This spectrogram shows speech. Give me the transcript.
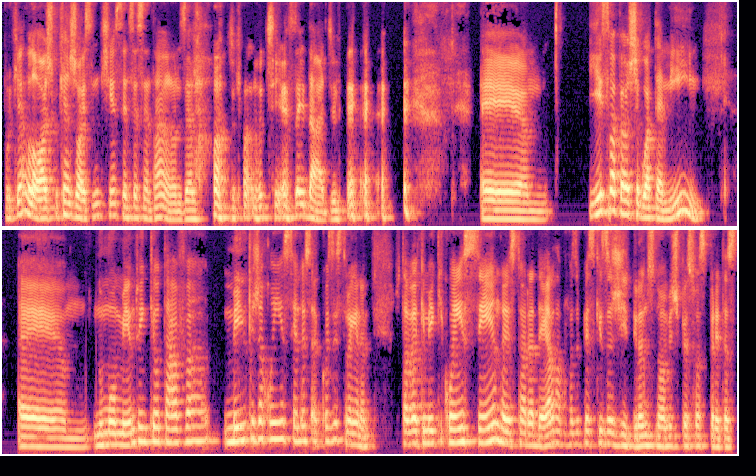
Porque é lógico que a Joyce não tinha 160 anos, é lógico que ela não tinha essa idade, né? É, e esse papel chegou até mim é, no momento em que eu tava meio que já conhecendo essa coisa estranha, né? Estava aqui meio que conhecendo a história dela, tava fazendo pesquisas de grandes nomes de pessoas pretas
